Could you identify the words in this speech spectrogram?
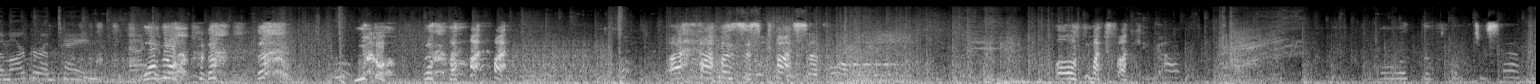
The marker obtained. Oh no! no! How is this possible? Oh my fucking god! Oh, what the fuck just happened?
